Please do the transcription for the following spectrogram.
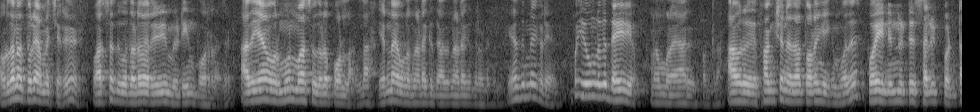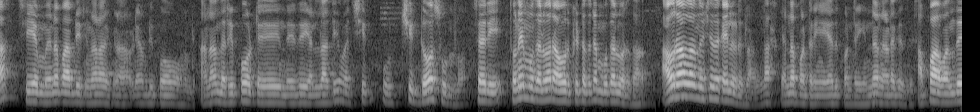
அவர் தானே துறை அமைச்சர்? வருஷத்துக்கு ஒரு தடவை ரிவ்யூ மீட்டிங் போடுறாரு. அது ஏன் ஒரு மூணு மாதத்துக்கு தடவை போடலாம்ல? என்ன இவ்வளோ நடக்குது அது நடக்குது நடக்குது? எதுவுமே கிடையாது. இப்போ இவங்களுக்கு தைரியம் நம்ம யார் இது பண்ணுறா அவர் ஃபங்க்ஷன் ஏதாவது தொடங்கிக்கும் போது போய் நின்றுட்டு சல்யூட் பண்ணிட்டா சிஎம் என்னப்பா அப்படி இருக்கு நல்லா இருக்கா அப்படி அப்படி போவோம் அப்படி ஆனால் அந்த ரிப்போர்ட்டு இந்த இது எல்லாத்தையும் வச்சு உச்சி டோஸ் விடணும். சரி துணை முதல்வர் அவர் கிட்டத்தட்ட முதல்வர் தான். அவராவது அந்த விஷயத்தை கையில் எடுக்கலாம்ல? என்ன பண்ணுறீங்க ஏது பண்ணுறீங்க என்ன நடக்குது? அப்போ அப்பா வந்து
